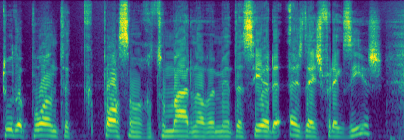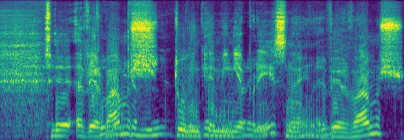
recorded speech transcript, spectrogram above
tudo aponta que possam retomar novamente a ser as 10 freguesias. Eh, a ver, tudo vamos, encaminha, tudo encaminha para, para isso, não é? a ver, vamos.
